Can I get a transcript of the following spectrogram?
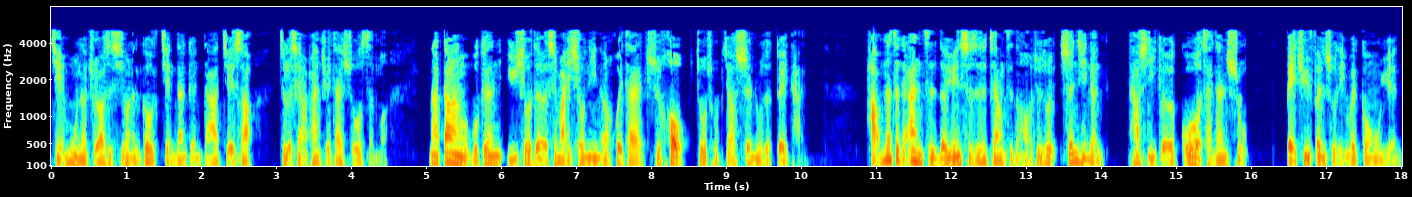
节目呢，主要是希望能够简单跟大家介绍这个宪法判决在说什么。那当然，我跟宇修的宪法奕修你呢，会在之后做出比较深入的对谈。好，那这个案子的原因事实是这样子的哈，就是说，申请人他是一个国有财产署北区分署的一位公务员，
